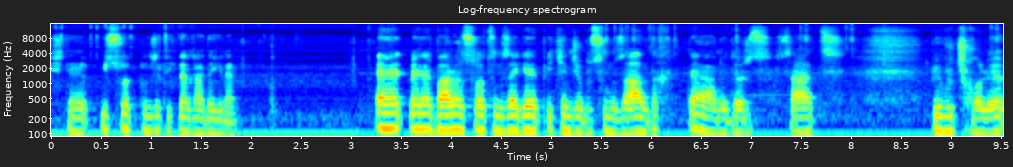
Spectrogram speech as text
İşte bir slot bulunca tekrar kayda girelim. Evet beyler baron slotumuza gelip ikinci busumuzu aldık. Devam ediyoruz. Saat bir buçuk oluyor.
